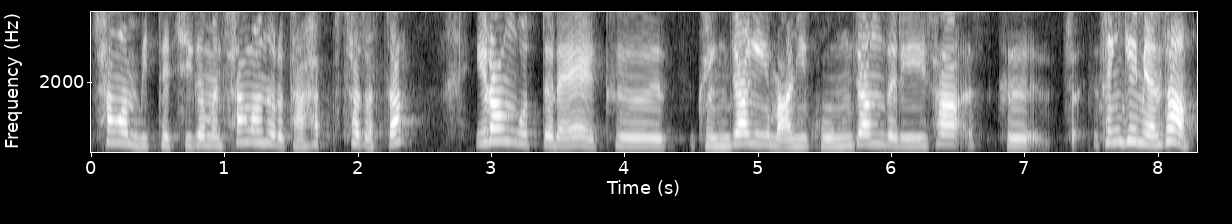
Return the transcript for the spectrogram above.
창원 밑에 지금은 창원으로 다 합쳐졌죠? 이런 곳들에 그 굉장히 많이 공장들이 사, 그 생기면서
